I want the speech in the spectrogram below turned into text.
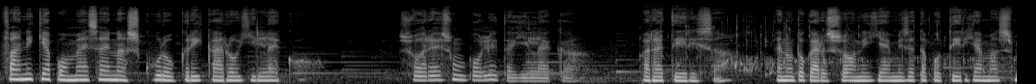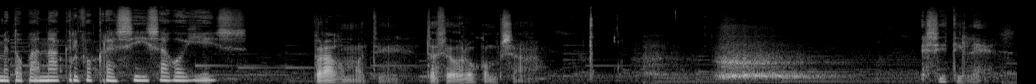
φάνηκε από μέσα ένα σκούρο γκρι καρό γυλαίκο. «Σου αρέσουν πολύ τα γυλαίκα», παρατήρησα, ενώ το καρσόνι γέμιζε τα ποτήρια μας με το πανάκριβο κρασί εισαγωγής. Πράγματι, τα θεωρώ κομψά. Εσύ τι λες;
